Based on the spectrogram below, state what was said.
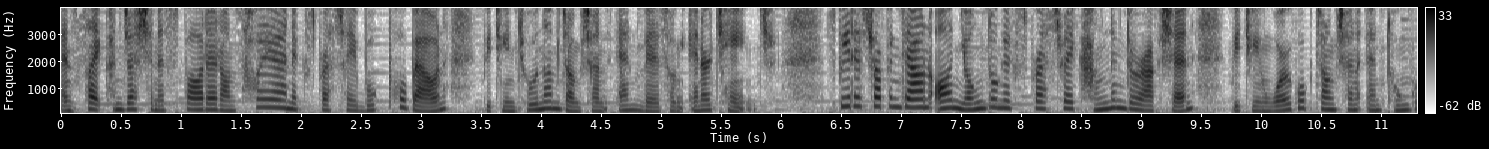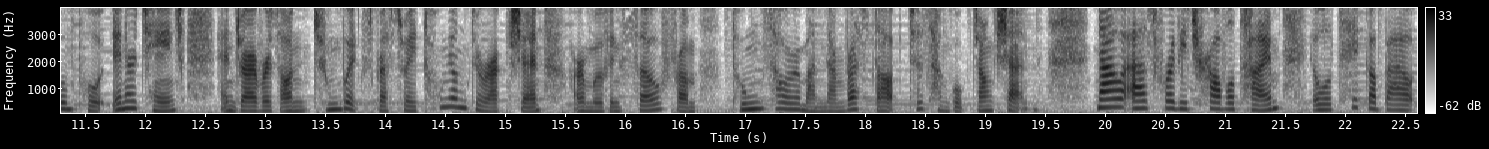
and slight congestion is spotted on Seohaean Expressway Mokpo bound between Jonam Junction and Maesong Interchange. Speed is dropping down on Yeongdong Expressway Gangneung direction between Wolgok Junction and Donggunpo Interchange and drivers on Jungbu Expressway Tongyong direction are moving slow from Dongseoul Mannam Rest Stop to Sangok Junction. Now, as for the travel time, it will take about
